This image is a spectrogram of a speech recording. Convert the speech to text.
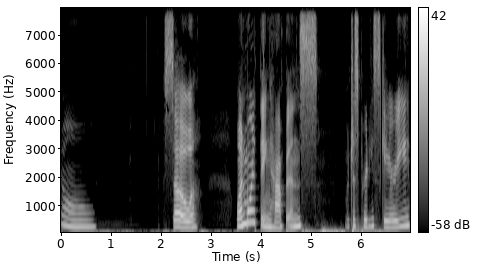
Oh. So, one more thing happens, which is pretty scary.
